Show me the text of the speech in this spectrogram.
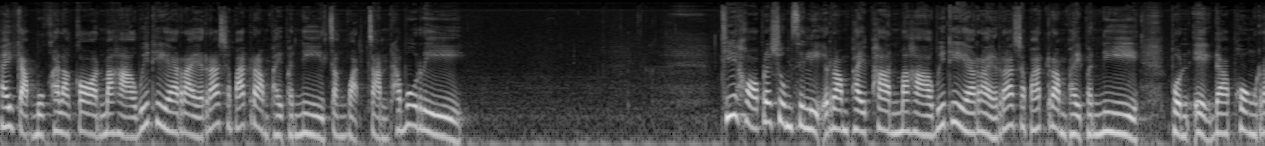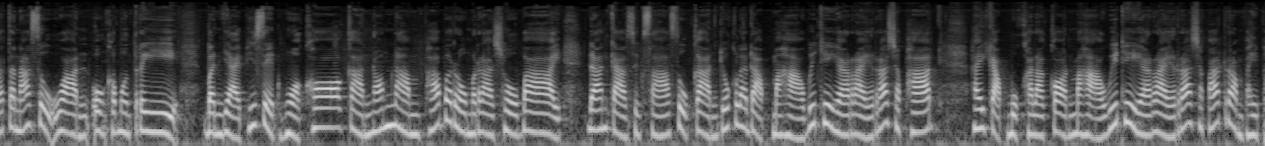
ให้กับบุคลากรมหาวิทยาลัยราชพัฒรำไพพณีจังหวัดจันทบุรี ที่หอประชุมสิริรำไพพันธ์มหาวิทยาลัยราชภัฏรำไพพณีผลเอกดาพงศ์รัตนสุวรรณองคมนตรี บรรยายพิเศษหัวข้อการน้อมนำพระบรมราโชบาย ด้านการศึกษาสู่การยกระดับมหาวิทยาลัยราชภัฏให้กับบุคลากรมหาวิทยาลัยราชภัฏรำไพพ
